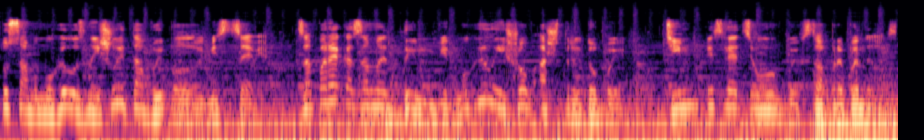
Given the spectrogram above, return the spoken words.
ту саму могилу знайшли та випалили місцеві. За переказами, дим від могили йшов аж три доби. Втім, після цього вбивства припинились.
